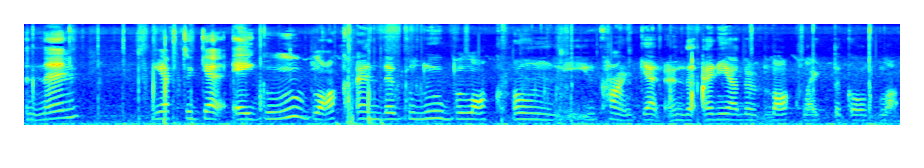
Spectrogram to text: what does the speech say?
And then you have to get a glue block and the glue block only. You can't get and any other block like the gold block.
